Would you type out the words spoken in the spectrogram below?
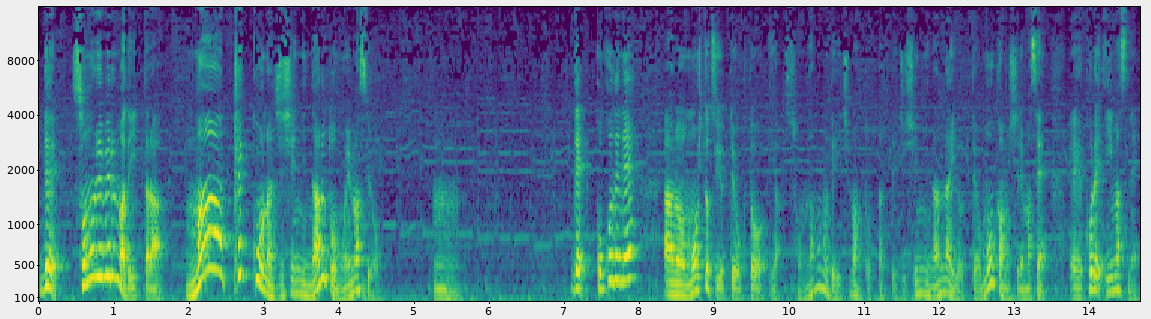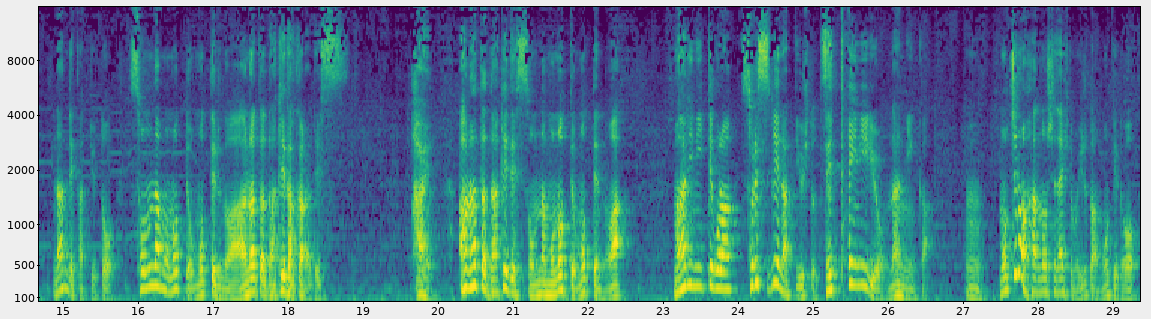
で、そのレベルまでいったら、まあ結構な自信になると思いますよ。うん。で、ここでね、あの、もう一つ言っておくと、いや、そんなもので一番取ったって自信になんないよって思うかもしれません。えー、これ言いますね。なんでかっていうと、そんなものって思ってるのはあなただけだからです。はい。あなただけです、そんなものって思ってんのは。周りに行ってごらん。それすげえなっていう人絶対にいるよ。何人か。うん。もちろん反応してない人もいるとは思うけど、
